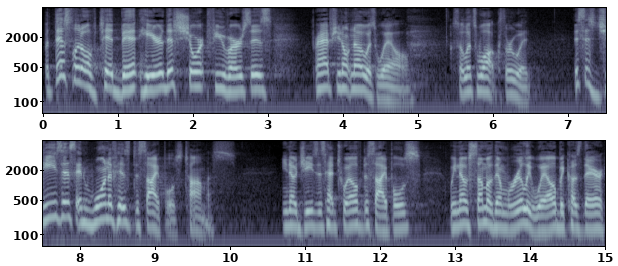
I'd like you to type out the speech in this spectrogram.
But this little tidbit here, this short few verses, perhaps you don't know as well. So let's walk through it. This is Jesus and one of his disciples, Thomas. You know, Jesus had 12 disciples. We know some of them really well because they're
